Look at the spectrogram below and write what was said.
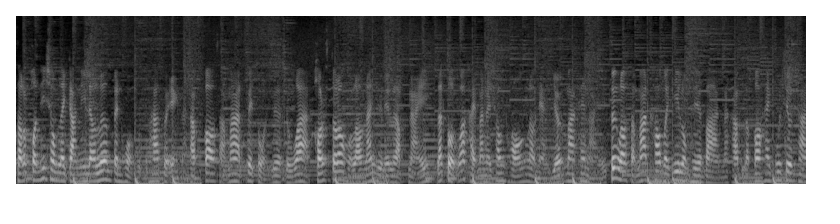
สำหรับคนที่ชมรายการนี้แล้วเริ่มเป็นห่วงสุขภาพตัวเองนะครับก็สามารถไปตรวจเลือดดูว่าคอเลสเตอรอลของเรานั้นอยู่ในระดับไหน และตรวจว่าไขมันในช่องท้องเราเนี่ยเยอะมากแค่ไหน ซึ่งเราสามารถเข้าไปที่โรงพยาบาลนะครับแล้วก็ให้ผู้เชี่ยวชาญ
